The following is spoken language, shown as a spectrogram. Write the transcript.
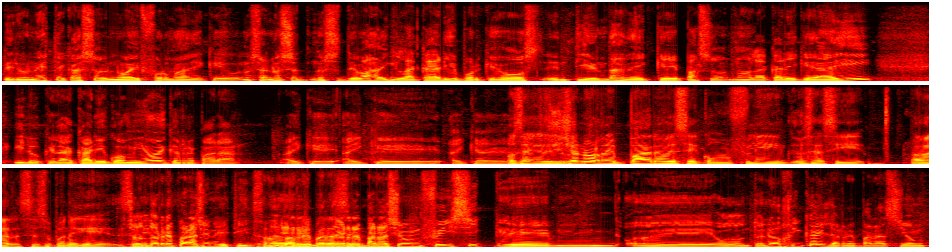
pero en este caso no hay forma de que, o sea, no se, no se te va a ir la carie porque vos entiendas de qué pasó, no, la carie queda ahí y lo que la carie comió hay que reparar, hay que, hay que, hay que. O sea que si yo no reparo ese conflicto, o sea, si, a ver, se supone que... Son eh, dos reparaciones distintas. son la, dos reparación física, eh, eh, odontológica y la reparación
